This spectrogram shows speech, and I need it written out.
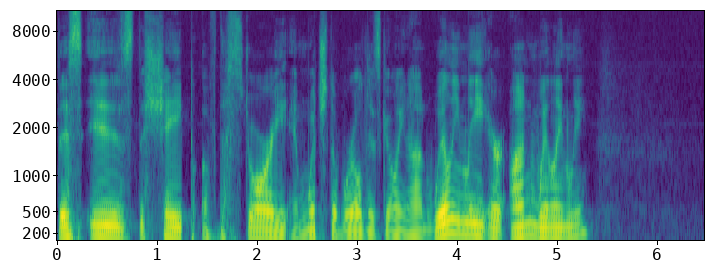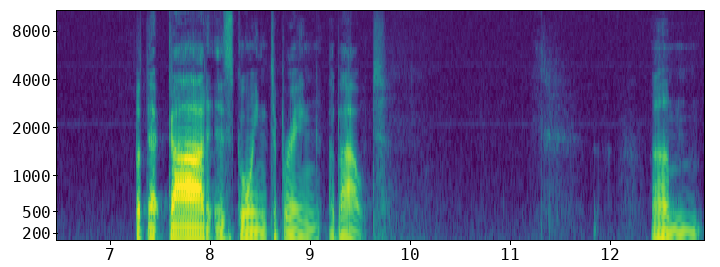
This is the shape of the story in which the world is going on, willingly or unwillingly but that God is going to bring about. Um,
